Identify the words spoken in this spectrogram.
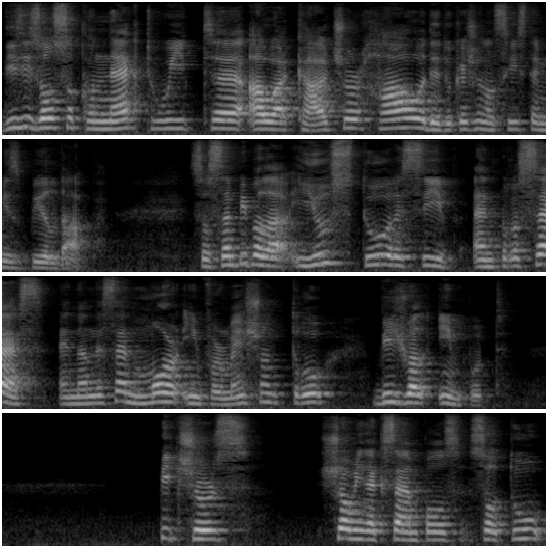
This is also connect with uh, our culture, how the educational system is built up. So some people are used to receive and process and understand more information through visual input. Pictures, showing examples, so to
